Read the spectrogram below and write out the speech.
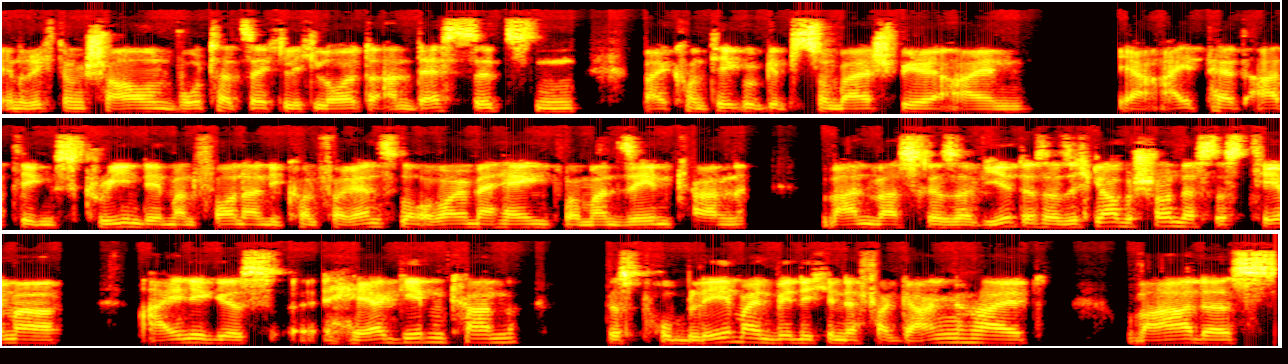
in Richtung schauen, wo tatsächlich Leute an Desk sitzen. Bei Contego gibt es zum Beispiel ein ja, iPad-artigen Screen, den man vorne an die Konferenzräume hängt, wo man sehen kann, wann was reserviert ist. Also ich glaube schon, dass das Thema einiges äh, hergeben kann. Das Problem ein wenig in der Vergangenheit war, dass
